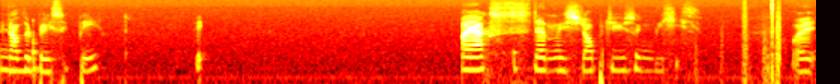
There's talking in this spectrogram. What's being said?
Another basic B. I accidentally stopped using these. Wait,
